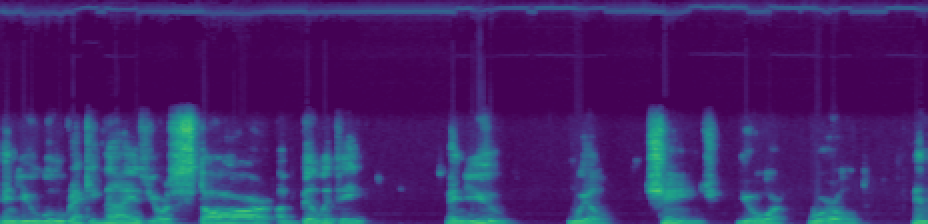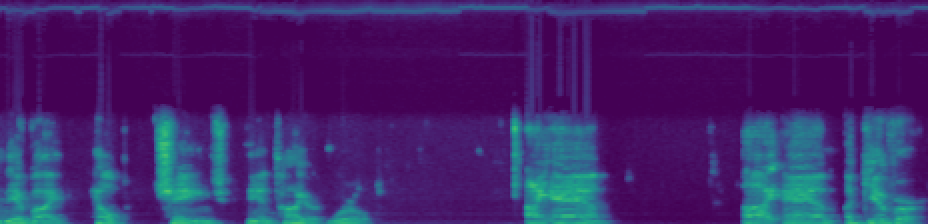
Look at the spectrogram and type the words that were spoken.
and you will recognize your star ability and you will change your world and thereby help change the entire world. I am. I am a giver.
